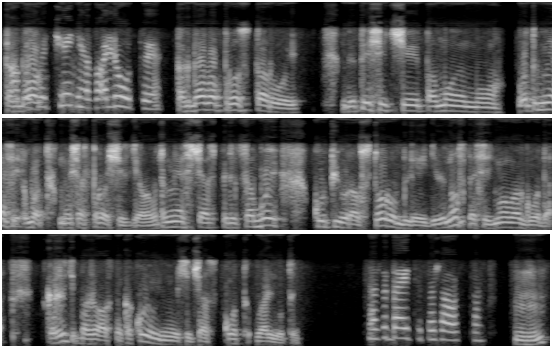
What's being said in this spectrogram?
Тогда, обозначение валюты. тогда вопрос второй. 2000, по-моему, вот у меня, вот мы сейчас проще сделаем. Вот у меня сейчас перед собой купюра в 100 рублей 97 года. Скажите, пожалуйста, какой у нее сейчас код валюты? Ожидайте, пожалуйста. Мгм.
